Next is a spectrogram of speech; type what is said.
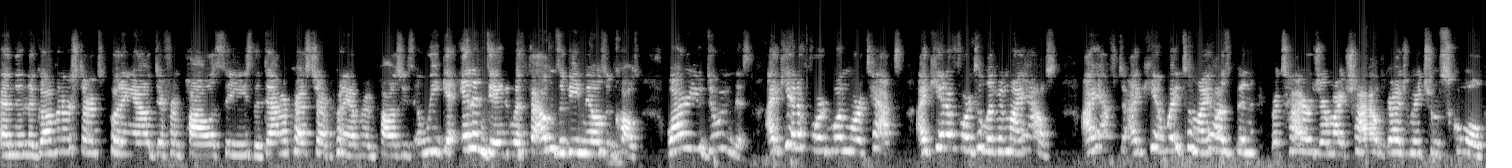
and then the governor starts putting out different policies. The democrats start putting out different policies. And we get inundated with thousands of emails and calls. Why are you doing this? I can't afford one more tax. I can't afford to live in my house. I have to i can't wait till my husband retires or my child graduates from school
